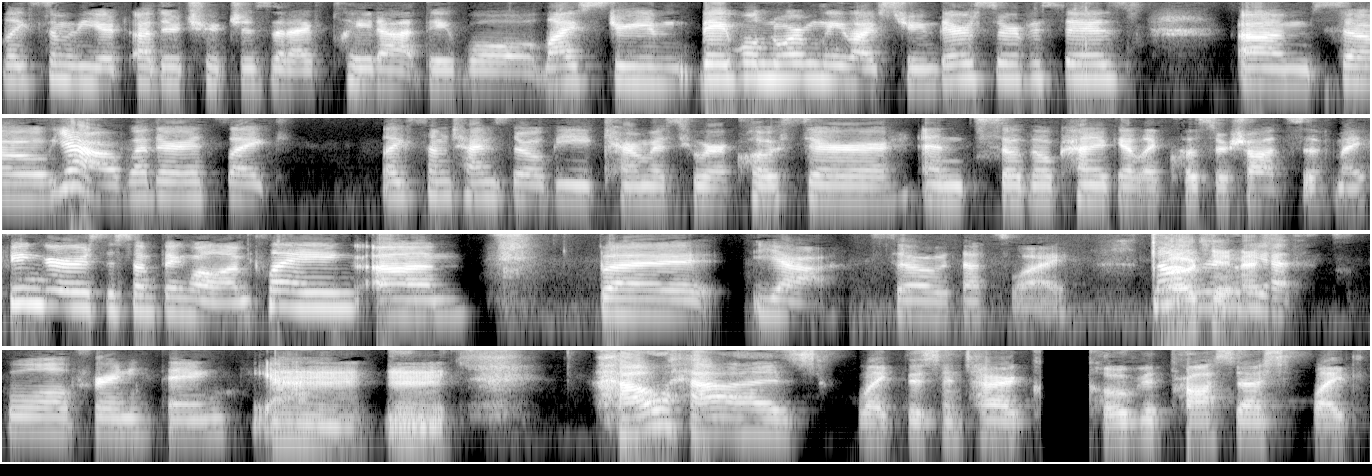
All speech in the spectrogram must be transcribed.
like some of the other churches that I've played at, they will live stream. They will normally live stream their services. Um, so yeah, whether it's like like sometimes there will be cameras who are closer, and so they'll kind of get like closer shots of my fingers or something while I'm playing. Um, but yeah, so that's why. Not Okay, really nice. at school for anything. Yeah. Mm, mm. How has like this entire COVID process like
